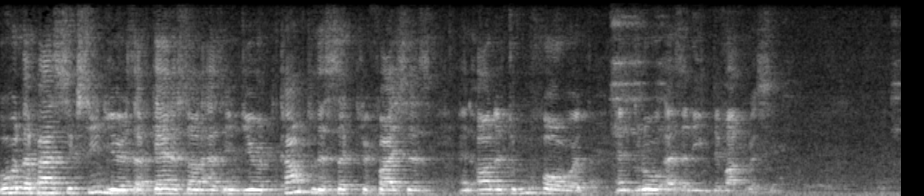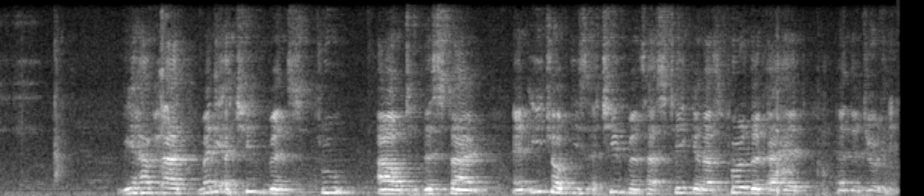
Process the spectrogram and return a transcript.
over the past 16 years, Afghanistan has endured countless sacrifices in order to move forward and grow as a new democracy. We have had many achievements throughout this time, and each of these achievements has taken us further ahead in the journey.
